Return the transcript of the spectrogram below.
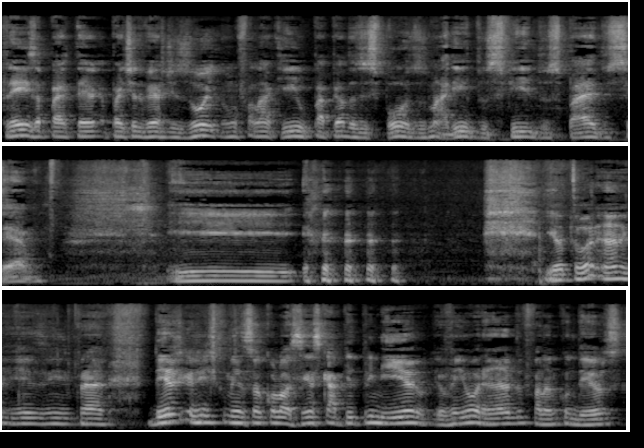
3, a partir, a partir do verso 18, vamos falar aqui o papel das esposas, dos maridos, dos filhos, dos pais, dos servos. E. E eu estou orando aqui, assim, pra... desde que a gente começou Colossenses capítulo 1, eu venho orando, falando com Deus,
